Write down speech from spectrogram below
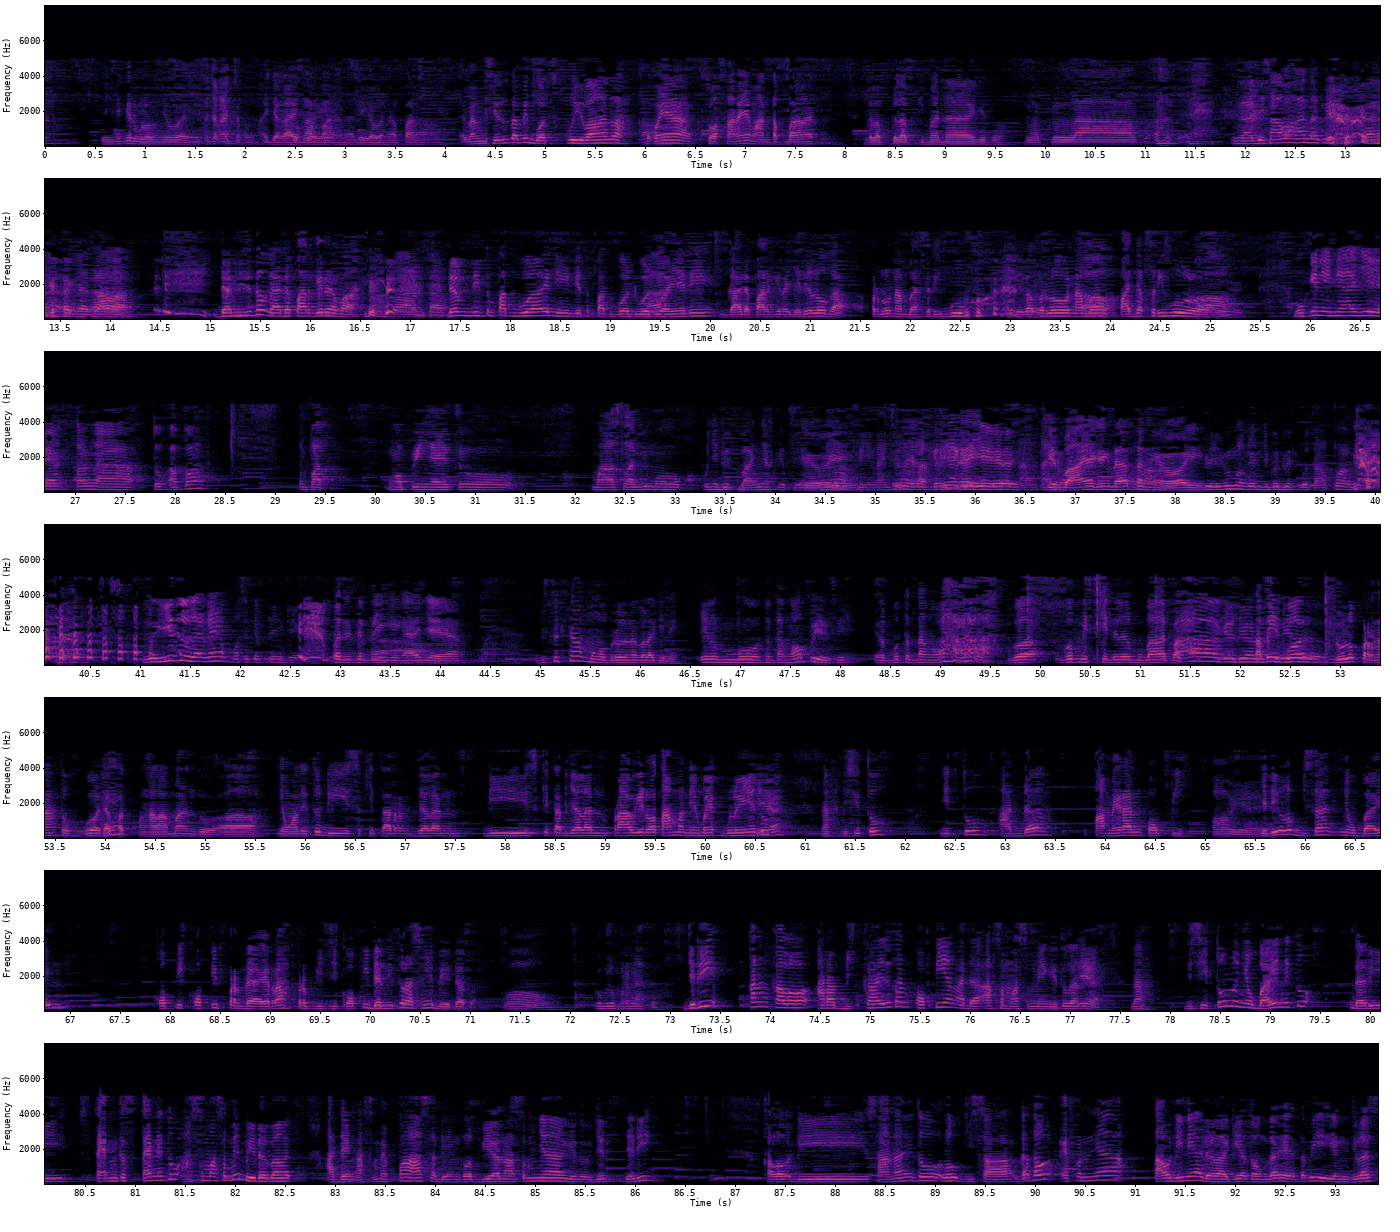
Yang cengkir belum nyoba ya. ajak-ajak lah. Ajak aja Kapan? ya, nanti kapan-kapan. Emang di situ tapi buat skui banget lah. Pokoknya suasananya mantap banget. Gelap-gelap gimana gitu. Gelap-gelap. Nggak di sawah kan tapi. Enggak, enggak salah. Dan di situ nggak ada parkir ya pak. Mantap. Dan di tempat gua ini, di tempat gua dua-duanya ini nggak ada parkir jadi lo nggak perlu nambah seribu, nggak perlu nambah Oh. pajak seribu lo. Oh. Mungkin ini aja ya karena tuh apa tempat ngopinya itu malas lagi mau punya duit banyak gitu ya. Yoi. Udah free aja lah free gitu. aja. Udah santai. Biar banyak yang datang Ah, ya, oi. Bingung lagi juga duit buat apa gitu. Gitu kan ya positive thinking. Positive thinking aja ya. Habis itu kita mau ngobrolin apa lagi nih? Ilmu tentang ngopi sih. Ilmu tentang ngopi. Gue gue miskin ilmu banget pak. Ah, juga Tapi gue dulu pernah tuh, gue dapat pengalaman tuh, eh, yang waktu itu di sekitar jalan di sekitar jalan Prawiro Taman yang banyak bulenya tuh. Iya. Nah di situ itu ada pameran kopi. Oh iya. Jadi lo bisa nyobain kopi-kopi per daerah, per biji kopi dan itu rasanya beda pak. wow, gue belum pernah tuh. Jadi kan kalau arabica itu kan kopi yang ada asam-asamnya gitu kan. Iya. Nah, di situ lo nyobain itu dari stand ke stand itu asam-asamnya beda banget. Ada yang asamnya pas, ada yang kelebihan asamnya gitu. Jadi, jadi kalau di sana itu lo bisa nggak tahu eventnya tahun ini ada lagi atau enggak ya, tapi yang jelas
